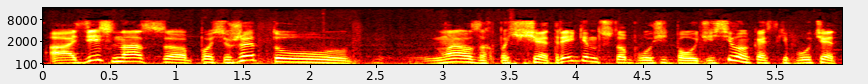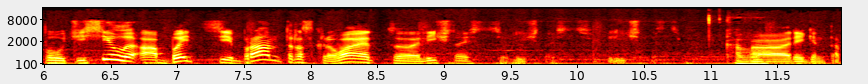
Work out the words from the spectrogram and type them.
А здесь у нас э, по сюжету Майлзах похищает регент, чтобы получить паучьи силы. Он, наконец-таки, получает паучьи силы, а Бетти Брандт раскрывает э, личность, личность, личность Кого? а, регента.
